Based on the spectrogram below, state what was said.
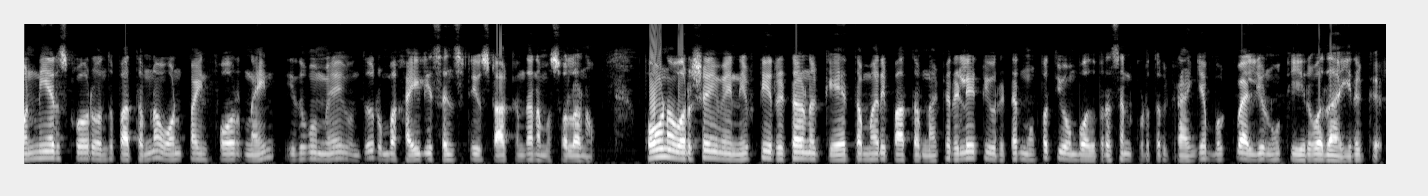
ஒன் இயர் ஸ்கோர் வந்து பார்த்தோம்னா ஒன் பாயிண்ட் ஃபோர் நைன் இதுவுமே வந்து ரொம்ப ஹைலி சென்சிட்டிவ் ஸ்டாக்குன்னு தான் நம்ம சொல்லணும். போன வருஷம் இவன் நிஃப்டி ரிட்டர்னுக்கு ஏற்ற மாதிரி பார்த்தோம்னாக்க ரிலேட்டிவ் ரிட்டர்ன் முப்பத்தி ஒம்பது பர்சன்ட் கொடுத்துருக்குறாங்க. புக் வேல்யூ நூற்றி இருபதாக இருக்குது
